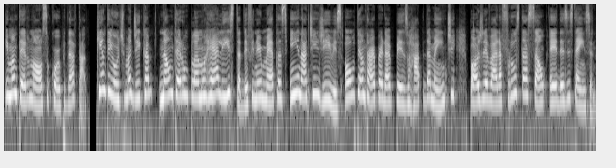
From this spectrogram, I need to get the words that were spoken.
e manter o nosso corpo hidratado. Quinta e última dica: não ter um plano realista, definir metas inatingíveis ou tentar perder peso rapidamente pode levar à frustração e desistência.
